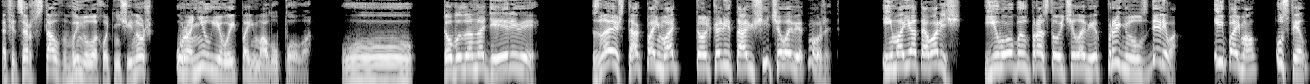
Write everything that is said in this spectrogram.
офицер встал, вынул охотничий нож, уронил его и поймал у пола. У, -у, -у то было на дереве. Знаешь, так поймать только летающий человек может. И моя товарищ, его был простой человек, прыгнул с дерева и поймал, успел.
